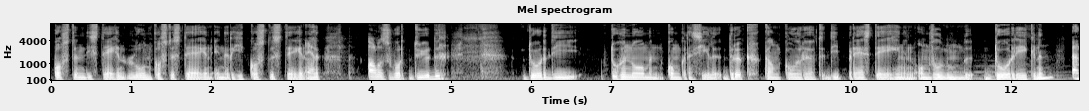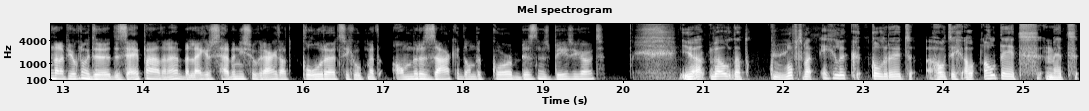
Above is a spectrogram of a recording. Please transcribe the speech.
Kosten die stijgen, loonkosten stijgen, energiekosten stijgen. Eigenlijk alles wordt duurder. Door die toegenomen concurrentiële druk kan Colruyt die prijsstijgingen onvoldoende doorrekenen. En dan heb je ook nog de, de zijpaden. Hè. Beleggers hebben niet zo graag dat Colruyt zich ook met andere zaken dan de core business bezighoudt. Ja, wel, dat klopt, maar eigenlijk Colruyt houdt zich al altijd met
